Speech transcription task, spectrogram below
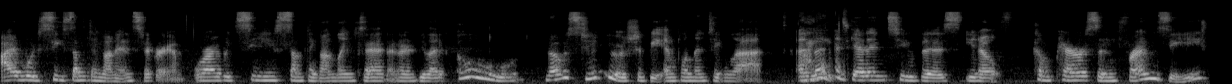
I would see something on Instagram or I would see something on LinkedIn and I'd be like, oh, Nuevo Studio should be implementing that. And right. then I'd get into this, you know, comparison frenzy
